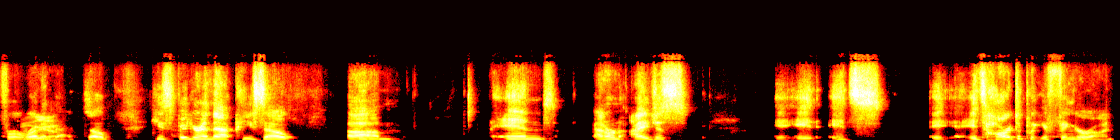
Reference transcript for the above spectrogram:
for a oh, running yeah. back. So he's figuring that piece out. Um, and I don't, I just, it, it it's, it, it's hard to put your finger on.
